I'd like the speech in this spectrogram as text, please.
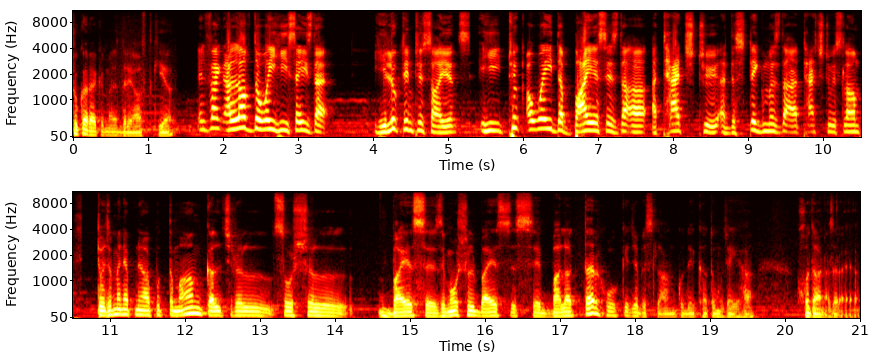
शुक्र है कि मैंने दरियाफ्त किया In fact, I love the way he says that he looked into science, he took away the biases that are attached to and the stigmas that are attached to Islam. तो जब मैंने अपने आप को तमाम कल्चरल सोशल बायसेस इमोशनल बायसेस से बालातर हो के जब इस्लाम को देखा तो मुझे यहाँ खुदा नजर आया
